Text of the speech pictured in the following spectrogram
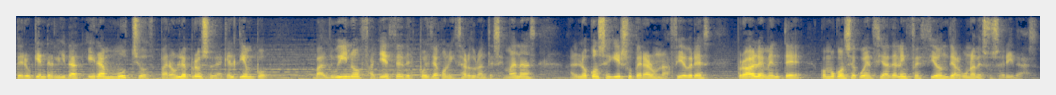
pero que en realidad eran muchos para un leproso de aquel tiempo, Balduino fallece después de agonizar durante semanas al no conseguir superar unas fiebres, probablemente como consecuencia de la infección de alguna de sus heridas.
